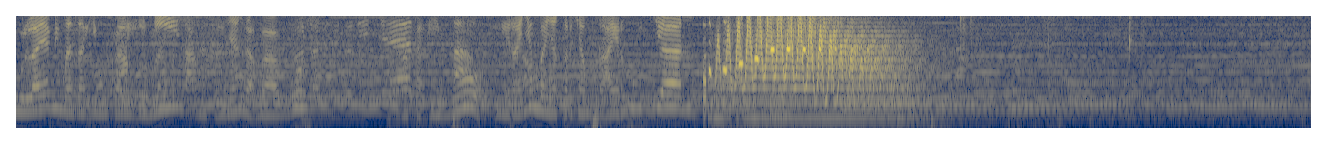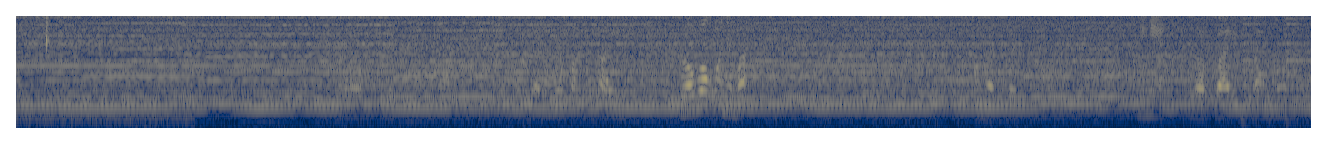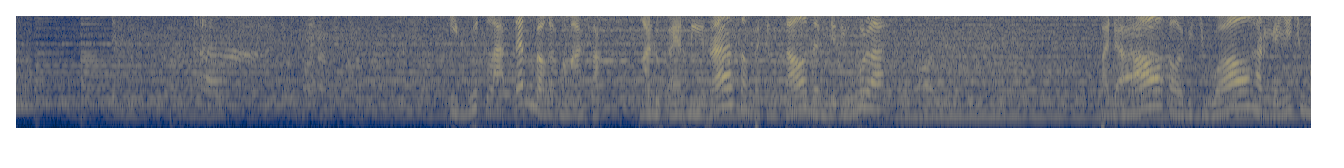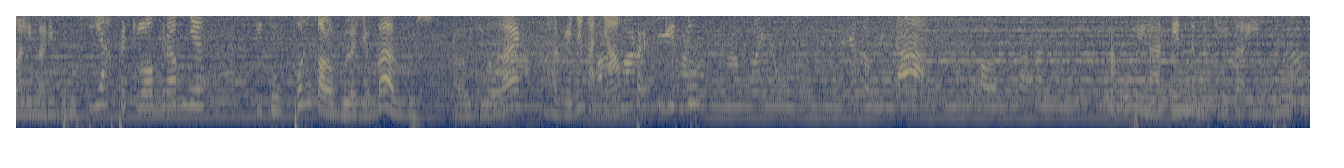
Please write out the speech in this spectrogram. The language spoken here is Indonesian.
Gula yang dimasak ibu kali ini hasilnya nggak bagus. Kata ibu, ngiranya banyak tercampur air hujan. Coba aku mau nyoba. Oh, nggak baik. Gini ya, nggak baik anu. Ibu telaten banget memasak. Ngaduk air nira sampai kental dan jadi gula. Padahal kalau dijual harganya cuma Rp5.000 per kilogramnya. Itu pun kalau gulanya bagus. Kalau jelek harganya nggak nyampe segitu, Aku prihatin dengar cerita ibu.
